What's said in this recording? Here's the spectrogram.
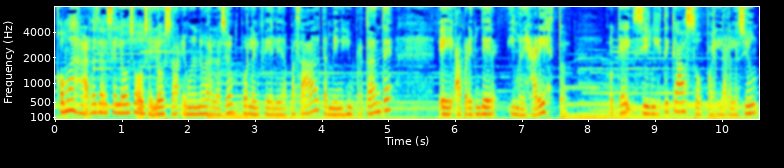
Cómo dejar de ser celoso o celosa en una nueva relación por la infidelidad pasada también es importante eh, aprender y manejar esto. ¿ok? Si en este caso, pues la relación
